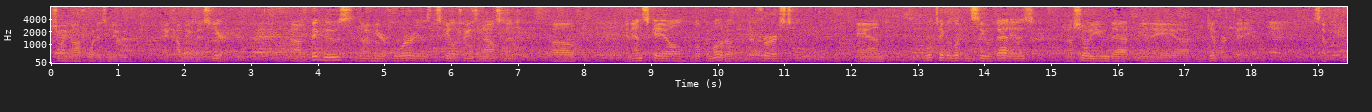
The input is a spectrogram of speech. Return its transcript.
showing off what is new and coming this year. Uh, the big news that I'm here for is the Scale Train's announcement of an N-scale locomotive, their first, and we'll take a look and see what that is and I'll show you that in a uh, different video separate from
